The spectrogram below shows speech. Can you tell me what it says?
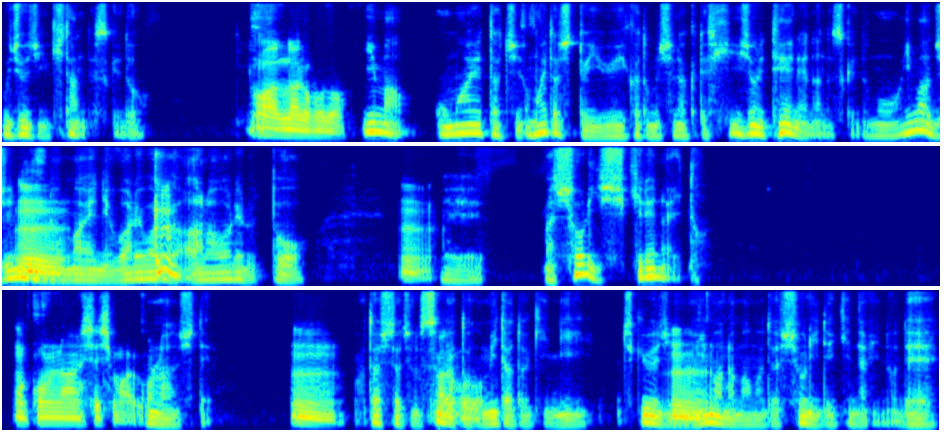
宇宙人来たんですけど、あなるほど。今、お前たち、お前たちという言い方もしなくて非常に丁寧なんですけども、今人類の前に我々が現れると、うん。えーまあ、処理しきれないとまあ、混乱してしまう。混乱して、うん。私たちの姿を見たときに、地球人は今のままでは処理できないので、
